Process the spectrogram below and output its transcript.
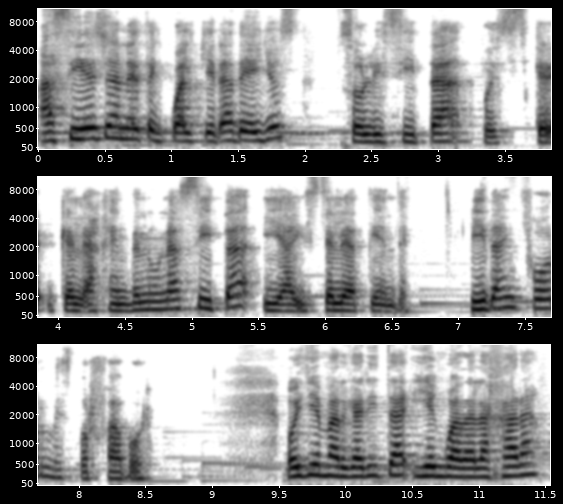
Así es, Janet, en cualquiera de ellos solicita pues que, le agenden una cita y ahí se le atiende. Pida informes, por favor. Oye, Margarita, ¿y en Guadalajara?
